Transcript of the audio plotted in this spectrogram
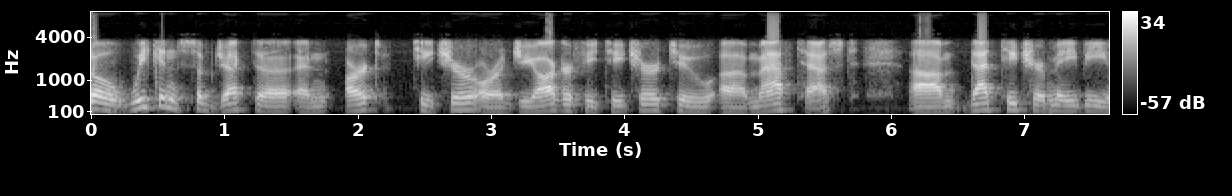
So we can subject a, an art teacher or a geography teacher to a math test. Um, that teacher may be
